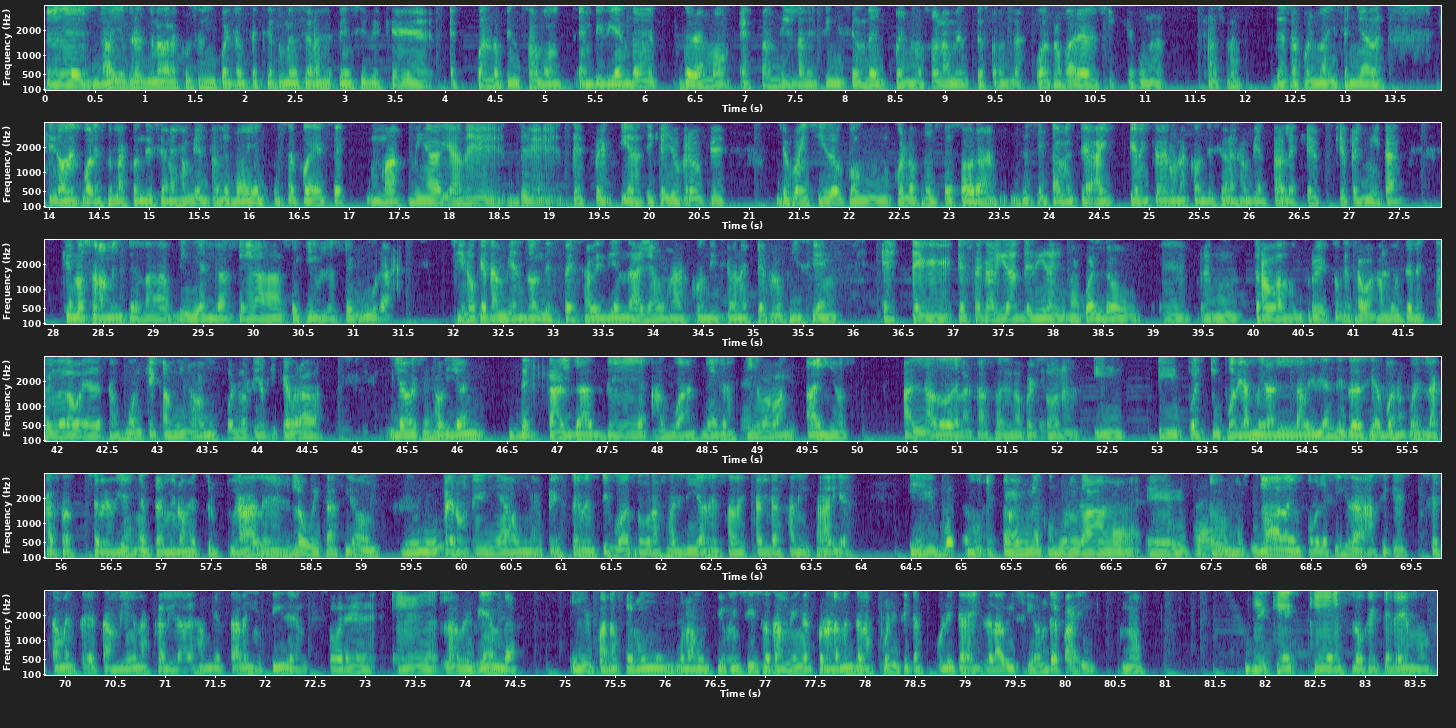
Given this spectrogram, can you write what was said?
Eh, no, yo creo que una de las cosas importantes que tú mencionas al principio es que cuando pensamos en vivienda debemos expandir la definición de, pues no solamente son las cuatro paredes, si que es una casa de esa forma diseñada, sino de cuáles son las condiciones ambientales, ¿no? Y entonces puede ser más mi área de, de, expertise, así que yo creo que yo coincido con, con la profesora, de ciertamente hay, tienen que haber unas condiciones ambientales que, que permitan que no solamente la vivienda sea asequible, segura, sino que también donde esté esa vivienda haya unas condiciones que propicien este, esa calidad de vida. Yo me acuerdo eh, en un trabajo, un proyecto que trabajamos del estadio de la Bahía de San Juan, que caminábamos por los ríos y quebradas. Y a veces habían descargas de aguas negras que llevaban años al lado de la casa de una persona. Y, y pues tú podías mirar la vivienda y te decías, bueno, pues la casa se ve bien en términos estructurales, la ubicación, pero tenía una peste 24 horas al día de esa descarga sanitaria y bueno, estaba en una comunidad eh, empobrecida, así que ciertamente también las calidades ambientales inciden sobre eh, la vivienda. Y para hacer un, último inciso, también el problema de las políticas públicas y de la visión de país, ¿no? De qué es lo que queremos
